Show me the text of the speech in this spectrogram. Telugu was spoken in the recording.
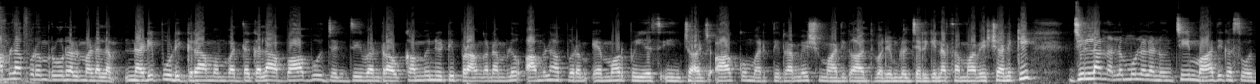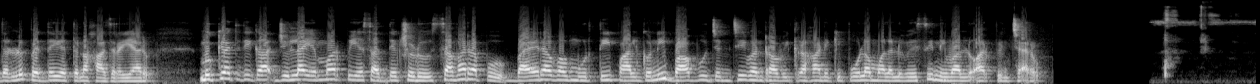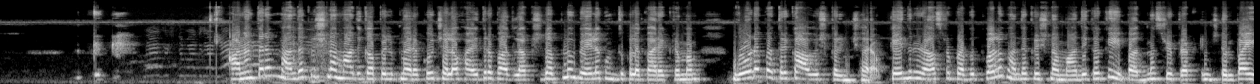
అమలాపురం రూరల్ మండలం నడిపూడి గ్రామం వద్ద గల బాబు జగ్జీవన్ రావు కమ్యూనిటీ ప్రాంగణంలో అమలాపురం ఎంఆర్పీఎస్ ఇన్ఛార్జ్ ఆకుమర్తి రమేష్ మాదిగ ఆధ్వర్యంలో జరిగిన సమావేశానికి జిల్లా నలుమూలల నుంచి మాదిగ సోదరులు పెద్ద ఎత్తున హాజరయ్యారు. ముఖ్య అతిథిగా జిల్లా ఎంఆర్పీఎస్ అధ్యక్షుడు సవరపు భైరవమూర్తి పాల్గొని బాబు జగ్జీవన్ రావు విగ్రహానికి పూలమాలలు వేసి నివాళులు అర్పించారు. అనంతరం మందకృష్ణ మాదిక పిలుపు మేరకు చలో హైదరాబాద్ లక్ష డబ్బులు వేల గుంతుకుల కార్యక్రమం గోడ పత్రిక ఆవిష్కరించారు. కేంద్ర రాష్ట్ర ప్రభుత్వాలు మందకృష్ణ మాదికకి పద్మశ్రీ ప్రకటించడంపై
